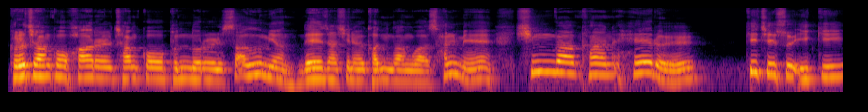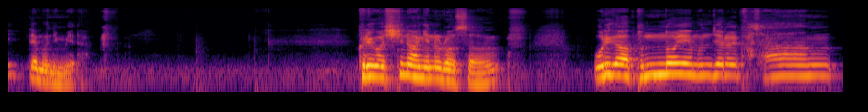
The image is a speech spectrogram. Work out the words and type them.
그렇지 않고 화를 참고 분노를 쌓으면 내 자신의 건강과 삶에 심각한 해를 끼칠 수 있기 때문입니다. 그리고 신앙인으로서 우리가 분노의 문제를 가장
